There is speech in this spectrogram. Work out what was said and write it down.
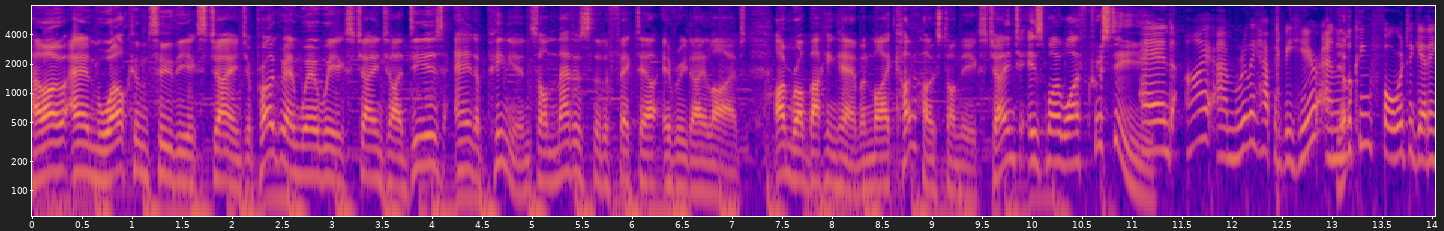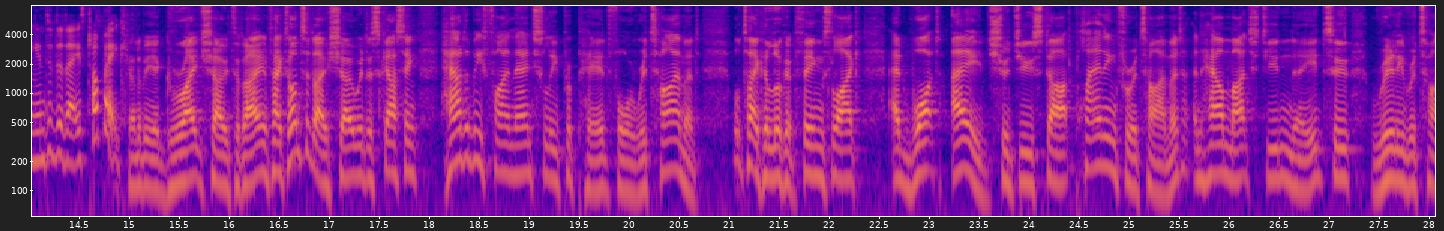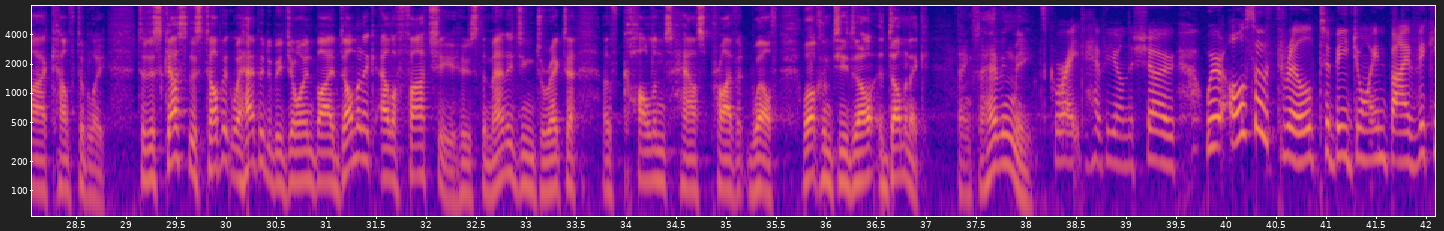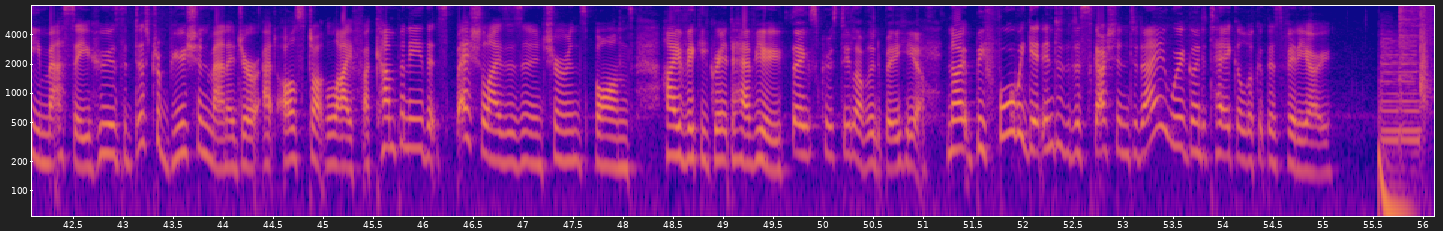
Hello and welcome to The Exchange, a program where we exchange ideas and opinions on matters that affect our everyday lives. I'm Rob Buckingham and my co-host on The Exchange is my wife Christie. And I am really happy to be here and Yep. looking forward to getting into today's topic. It's Going to be a great show today. In fact, on today's show, we're discussing how to be financially prepared for retirement. We'll take a look at things like at what age should you start planning for retirement and how much do you need to really retire comfortably. To discuss this topic, we're happy to be joined by Dominic Alafaci, who's the Managing Director of Collins House Private Wealth. Welcome to you, Do- Dominic. Thanks for having me. It's great to have you on the show. We're also thrilled to be joined by Vicki Massey, who is the distribution manager at Austock Life, a company that specialises in insurance bonds. Hi, Vicki, great to have you. Thanks, Christie. Lovely to be here. Now, before we get into the discussion today, we're going to take a look at this video.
